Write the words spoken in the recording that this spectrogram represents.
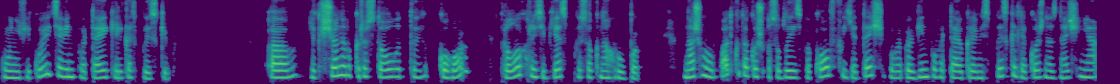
уніфікуються, він повертає кілька списків. Е, якщо не використовувати кого, пролог розіб'є список на групи. В нашому випадку також особливість backoff є те, що він повертає окремі списки для кожного значення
